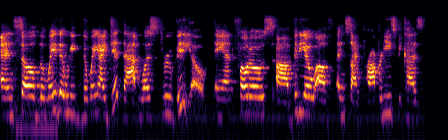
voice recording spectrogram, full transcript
And so the way that we, the way I did that was through video and photos, uh, video of inside properties because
